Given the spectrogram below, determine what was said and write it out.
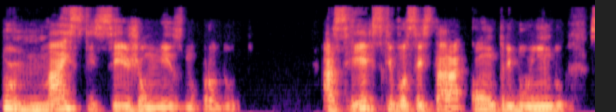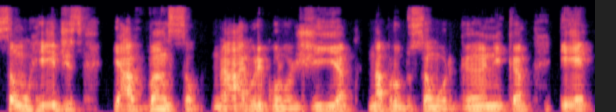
por mais que seja o mesmo produto. As redes que você estará contribuindo são redes que avançam na agroecologia, na produção orgânica e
